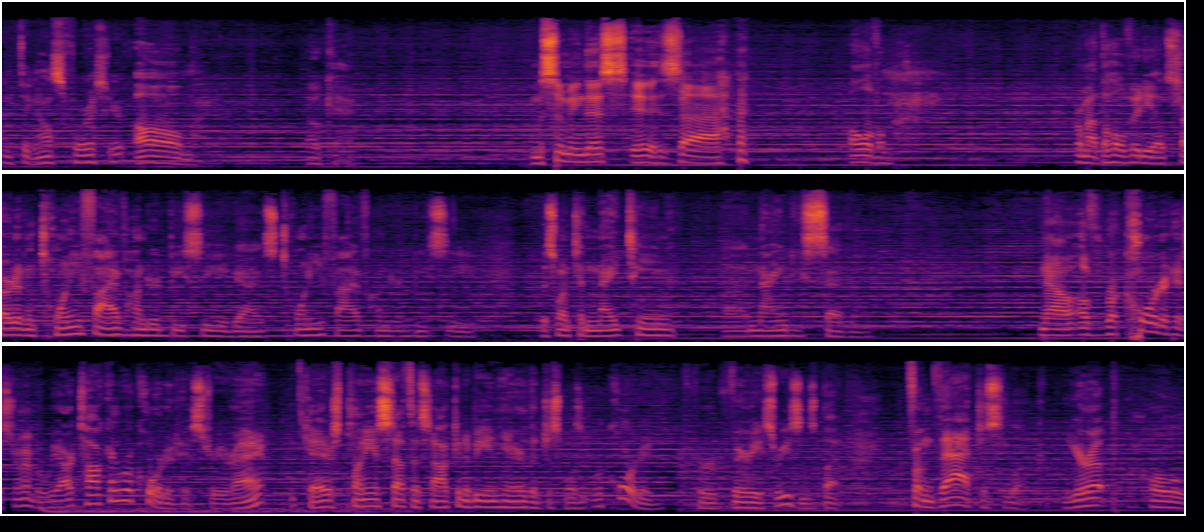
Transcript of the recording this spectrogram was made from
Anything else for us here? Oh my. Okay. I'm assuming this is uh, all of them from out the whole video. It started in 2500 BC, you guys. 2500 BC. This went to 1997. Now, of recorded history, remember, we are talking recorded history, right? Okay, there's plenty of stuff that's not going to be in here that just wasn't recorded for various reasons. But from that, just look Europe, holy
